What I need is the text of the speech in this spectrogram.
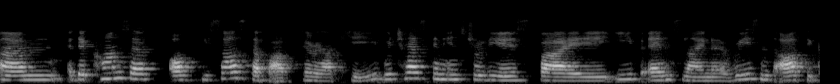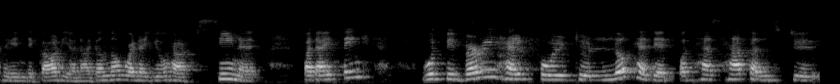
um, the concept of disaster patriarchy, which has been introduced by Eve Ensler in a recent article in The Guardian. I don't know whether you have seen it, but I think would be very helpful to look at it, what has happened to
